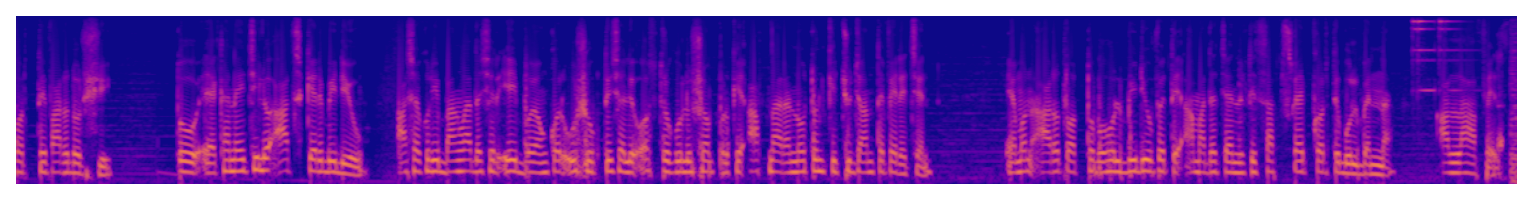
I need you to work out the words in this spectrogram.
করতে পারদর্শী। তো এখানেই ছিল আজকের ভিডিও আশা করি বাংলাদেশের এই ভয়ঙ্কর ও শক্তিশালী অস্ত্রগুলো সম্পর্কে আপনারা নতুন কিছু জানতে পেরেছেন। এমন আরও তথ্যবহুল ভিডিও পেতে আমাদের চ্যানেলটি সাবস্ক্রাইব করতে ভুলবেন না। আল্লাহ হাফেজ।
